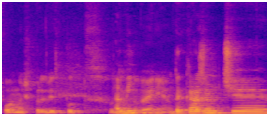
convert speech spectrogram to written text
Какво имаш предвид под вдъхновение? Ами, да кажем, че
